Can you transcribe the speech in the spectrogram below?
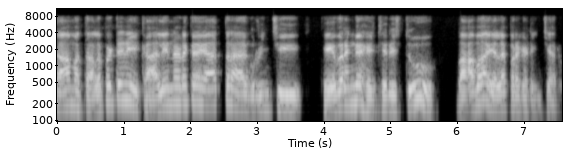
తాము తలపెట్టిన ఈ కాలినడక యాత్ర గురించి తీవ్రంగా హెచ్చరిస్తూ బాబా ఇలా ప్రకటించారు?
